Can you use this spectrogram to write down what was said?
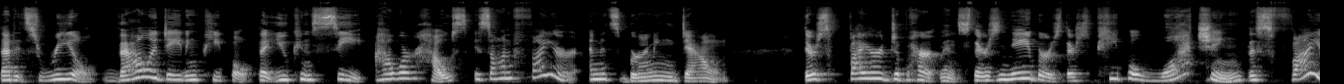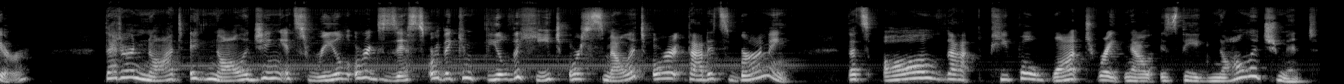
that it's real, validating people that you can see our house is on fire and it's burning down. There's fire departments, there's neighbors, there's people watching this fire that are not acknowledging it's real or exists, or they can feel the heat or smell it or that it's burning. That's all that people want right now is the acknowledgement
